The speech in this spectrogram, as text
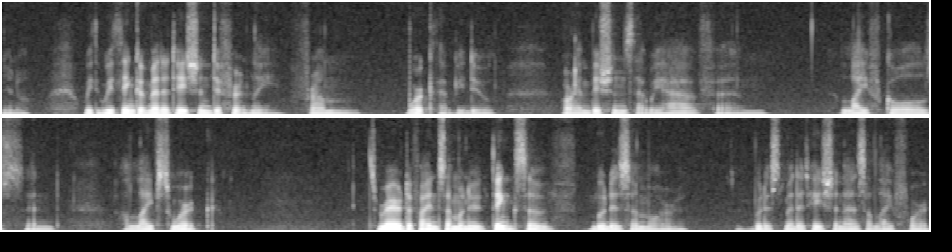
You know, we we think of meditation differently from work that we do, or ambitions that we have, um, life goals, and a life's work. It's rare to find someone who thinks of Buddhism or Buddhist meditation as a life work.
